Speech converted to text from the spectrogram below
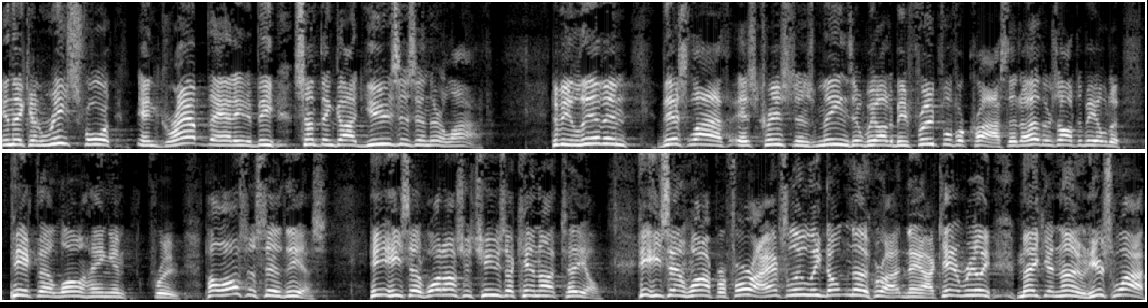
and they can reach forth and grab that and it be something God uses in their life. To be living this life as Christians means that we ought to be fruitful for Christ, that others ought to be able to pick that low hanging fruit. Paul also said this he, he said, what I should choose, I cannot tell. He, he said, what I prefer, I absolutely don't know right now. I can't really make it known. Here's why.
